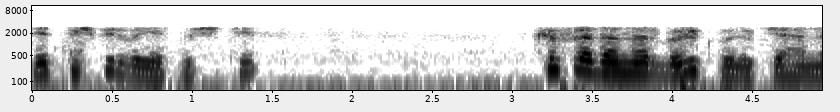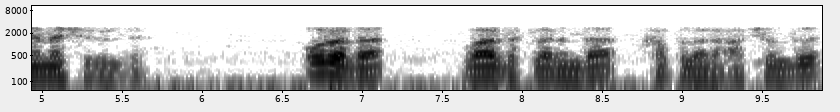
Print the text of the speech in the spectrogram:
71 ve 72 Küfredenler bölük bölük cehenneme sürüldü. Orada vardıklarında kapıları açıldı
